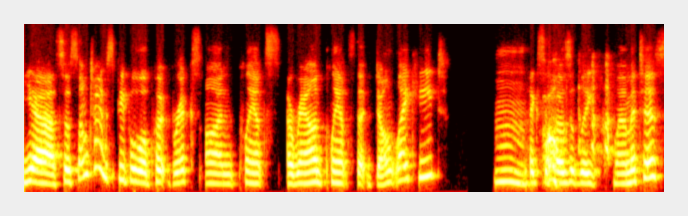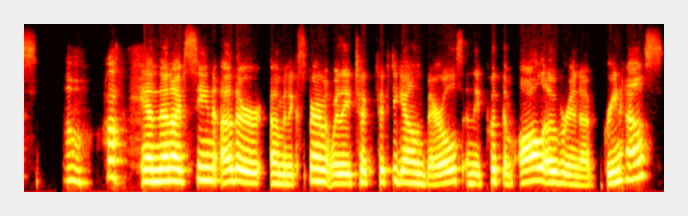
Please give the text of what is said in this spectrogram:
Yeah. So sometimes people will put bricks on plants around plants that don't like heat, mm. like oh. supposedly oh. clematis. Oh. And then I've seen other um, an experiment where they took 50 gallon barrels and they put them all over in a greenhouse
